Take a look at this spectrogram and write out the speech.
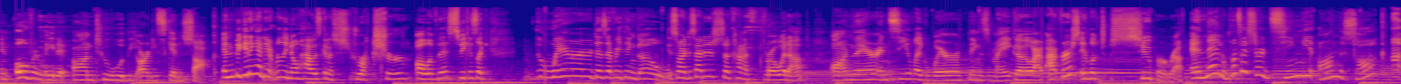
and overlaid it onto the already skin sock. In the beginning, I didn't really know how I was gonna structure all of this because like where does everything go? So I decided just to kind of throw it up on there and see like where things may go. At first it looked super rough. And then once I started seeing it on the sock, uh,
